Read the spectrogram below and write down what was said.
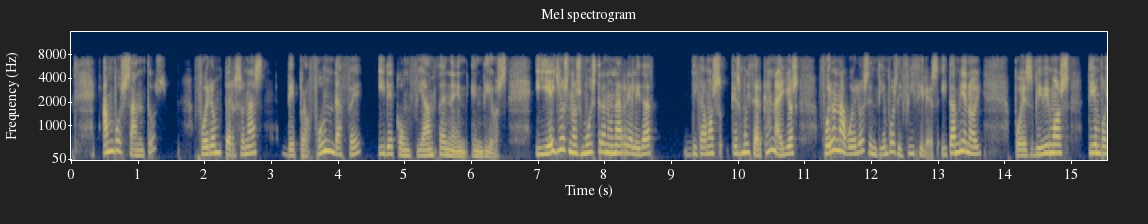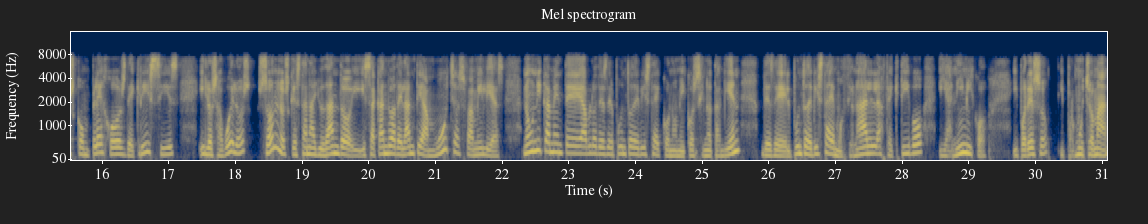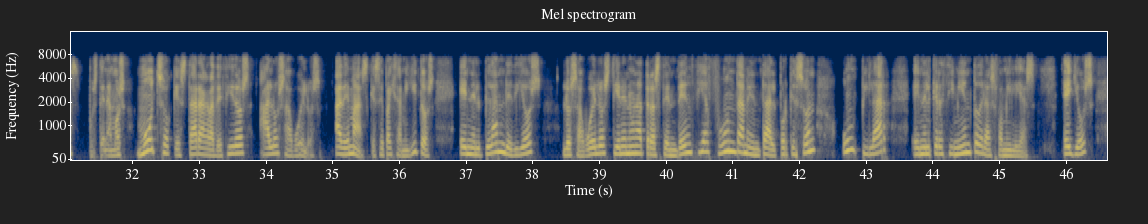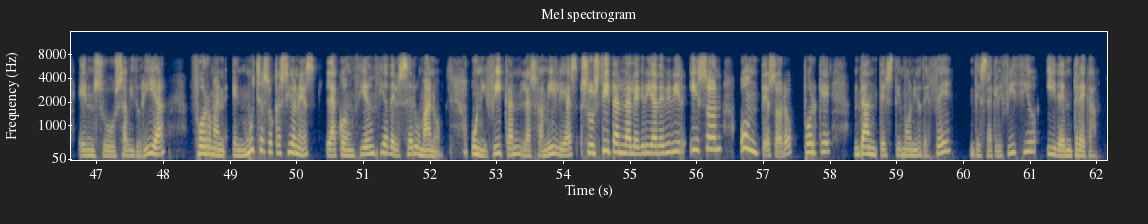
Ambos santos fueron personas de profunda fe y de confianza en, en, en Dios. Y ellos nos muestran una realidad digamos que es muy cercana. Ellos fueron abuelos en tiempos difíciles y también hoy pues vivimos tiempos complejos de crisis y los abuelos son los que están ayudando y sacando adelante a muchas familias. No únicamente hablo desde el punto de vista económico, sino también desde el punto de vista emocional, afectivo y anímico. Y por eso, y por mucho más, pues tenemos mucho que estar agradecidos a los abuelos. Además, que sepáis amiguitos, en el plan de Dios, los abuelos tienen una trascendencia fundamental porque son un pilar en el crecimiento de las familias. Ellos, en su sabiduría, forman en muchas ocasiones la conciencia del ser humano, unifican las familias, suscitan la alegría de vivir y son un tesoro porque dan testimonio de fe, de sacrificio y de entrega.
